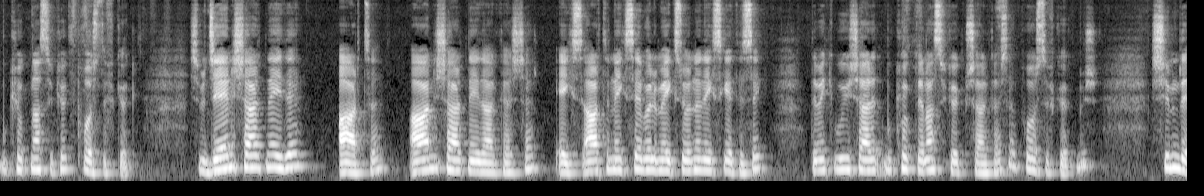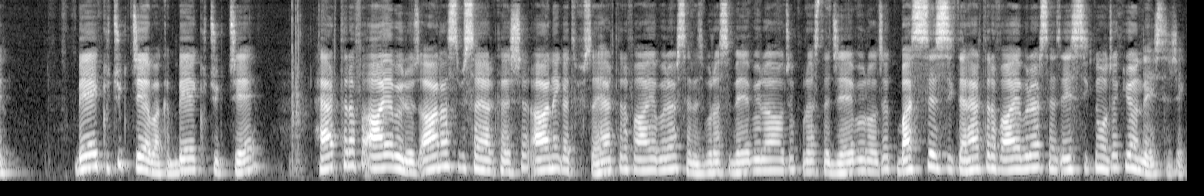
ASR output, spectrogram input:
bu kök nasıl kök? Pozitif kök. Şimdi c'nin işareti neydi? Artı. A'nın işareti neydi arkadaşlar? Eksi. Artının eksiye bölümü eksi önüne de eksi getirsek. Demek ki bu işaret bu kökte nasıl kökmüş arkadaşlar? Pozitif kökmüş. Şimdi B küçük C bakın. B küçük C. Her tarafı A'ya bölüyoruz. A nasıl bir sayı arkadaşlar? A negatif bir sayı. Her tarafı A'ya bölerseniz burası B bölü A olacak. Burası da C bölü olacak. Basit eşitlikten her tarafı A'ya bölerseniz eşitlik ne olacak? Yön değiştirecek.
